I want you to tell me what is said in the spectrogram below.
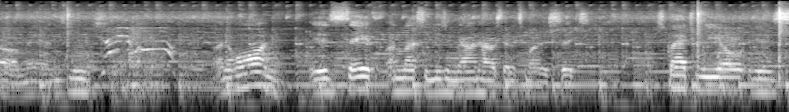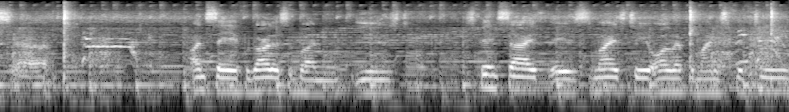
Oh man, these moves. Rhino horn is safe unless you're using roundhouse, then it's minus six. Scratch wheel is uh, unsafe regardless of button used. Spin scythe is minus two all the way up to minus 15.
